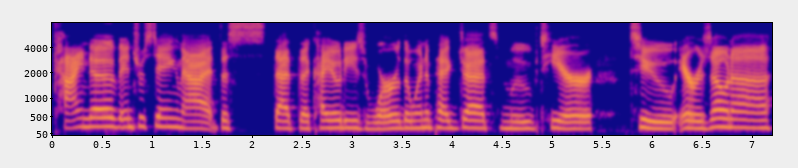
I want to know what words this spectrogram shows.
kind of interesting that this that the Coyotes were the Winnipeg Jets, moved here to Arizona.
